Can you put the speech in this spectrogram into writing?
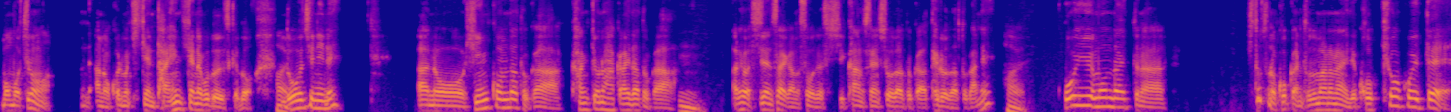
ももちろんあのこれも危険大変危険なことですけど、はい。同時にねあの貧困だとか環境の破壊だとかうん。あるいは自然災害もそうですし感染症だとかテロだとかねはい。こういう問題っていうのは一つの国家にとどまらないで国境を越えて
